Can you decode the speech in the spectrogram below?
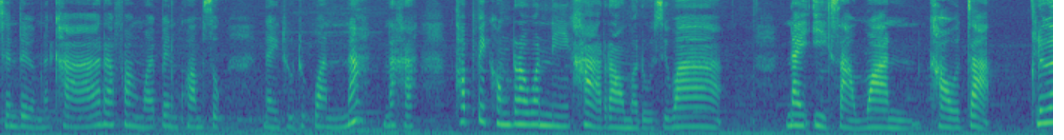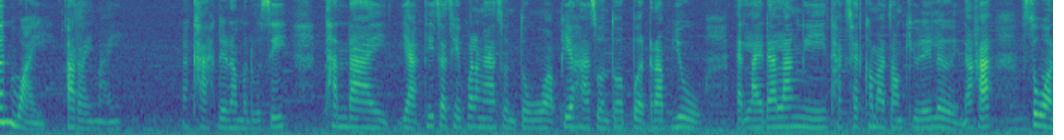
เช่นเดิมนะคะ รับฟังไว้เป็นความสุขในทุกๆวันนะนะคะท็อปิกของเราวันนี้ค่ะเรามาดูซิว่า ในอีก 3 วันเขาจะเคลื่อนไหวอะไรไหม นะคะ เดี๋ยวเรามาดูซิท่านใดอยากที่จะเช็คพลังงานส่วนตัวเพียฮาส่วนตัวเปิดรับอยู่ แอดไลน์ด้านล่างนี้ ทักแชทเข้ามาจองคิวได้เลยนะคะ ส่วน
